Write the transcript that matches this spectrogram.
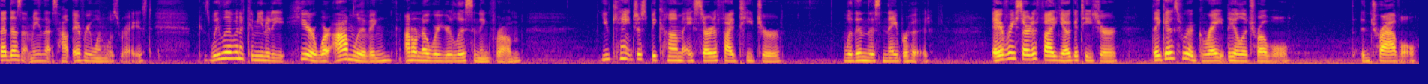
That doesn't mean that's how everyone was raised. Because we live in a community here where I'm living. I don't know where you're listening from. You can't just become a certified teacher within this neighborhood. Every certified yoga teacher, they go through a great deal of trouble and travel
